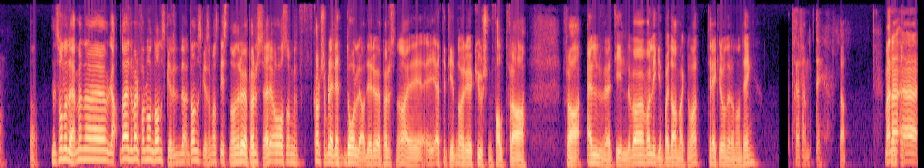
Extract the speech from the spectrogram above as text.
ja. Men sånn er det. Men uh, ja, da er det i hvert fall noen dansker, dansker, som har spist noen røde pølser, og som kanskje ble litt dårlige av de røde pølsene da, i, i, ettertid, når kursen falt fra, fra 11 til Hva, hva ligger den på i Danmark nå? Tre kroner og noen ting? 3,50. Ja. Men uh,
